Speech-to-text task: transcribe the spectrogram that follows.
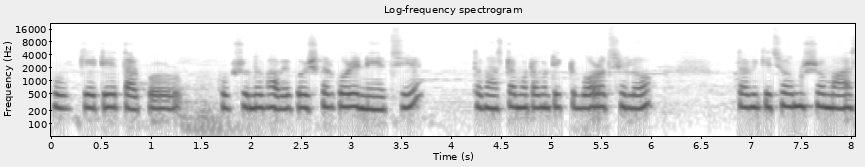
খুব কেটে তারপর খুব সুন্দরভাবে পরিষ্কার করে নিয়েছি। তো মাছটা মোটামুটি একটু বড় ছিল। তো আমি কিছু অংশ মাছ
